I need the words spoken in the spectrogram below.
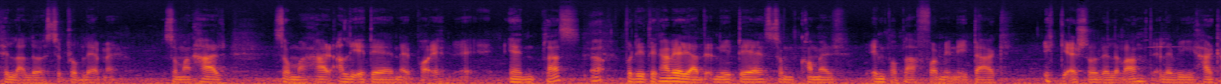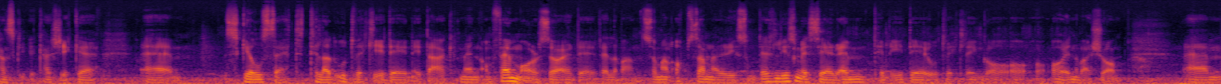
til å løse problemer. Så man har, så man har alle ideene på en, en plass. Ja. Fordi det kan være at en idé som kommer inn på plattformen i dag ikke er så relevant, eller vi har kanskje, kanskje ikke eh, skillset til å utvikle ideen i dag, men om fem år så er det relevant. Så man oppsamler det liksom, det er liksom et CRM til idéutvikling og, og, og innovasjon. Um,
